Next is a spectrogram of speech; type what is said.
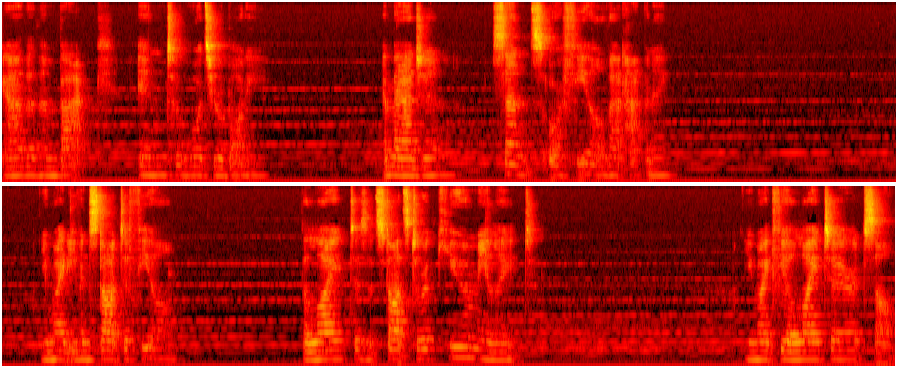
Gather them back in towards your body. Imagine, sense, or feel that happening. You might even start to feel the light as it starts to accumulate. You might feel lighter itself.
